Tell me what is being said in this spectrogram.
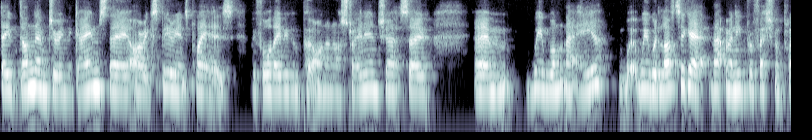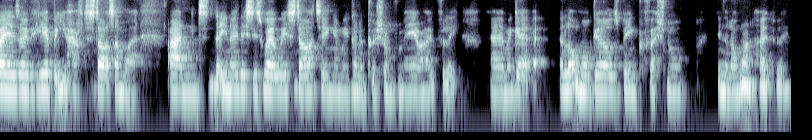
they've done them during the games. They are experienced players before they've even put on an Australian shirt. So um, we want that here. We would love to get that many professional players over here, but you have to start somewhere. And you know, this is where we're starting, and we're going to push on from here, hopefully, um, and get a lot more girls being professional in the long run, hopefully.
